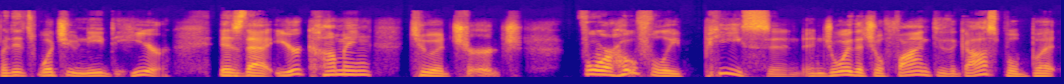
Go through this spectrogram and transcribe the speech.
but it's what you need to hear is mm-hmm. that you're coming to a church for hopefully peace and, and joy that you'll find through the gospel but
